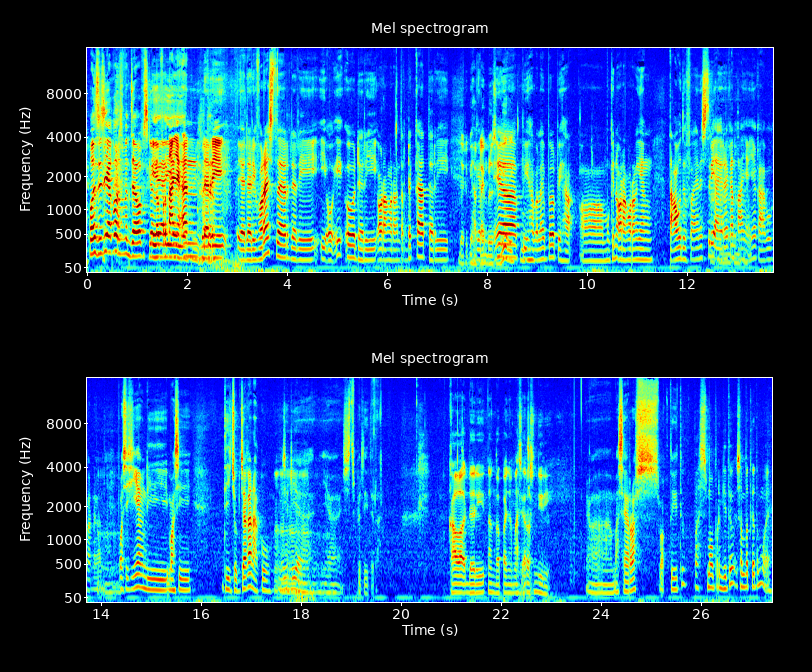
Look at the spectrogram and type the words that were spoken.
posisi aku harus menjawab segala Iya, iya, pertanyaan iya, betul. dari ya dari Forester dari IO IO dari orang-orang terdekat dari Dari pihak mungkin- label ya, sendiri. pihak label pihak oh, mungkin orang-orang yang tahu The Finance Tree Ah, akhirnya kan ah. tanyanya ke aku karena kan posisinya yang di masih di Jogja kan aku Ah, jadi ya ah, ya seperti itulah Kalau dari tanggapannya Mas Eros sendiri, Ya, Mas Eros waktu itu pas mau pergi tuh sempat ketemu ya?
